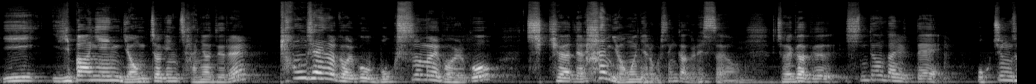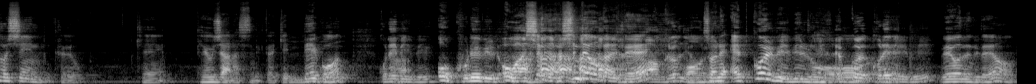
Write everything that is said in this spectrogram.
이 이방인 영적인 자녀들을 평생을 걸고 목숨을 걸고 지켜야 될 한 영혼이라고 생각을 했어요. 저희가 그 신대원 다닐 때 옥중서신 그 이렇게 배우지 않았습니까? 이렇게 네 권. 고래빌빌. 어, 오 고래빌. 오 아시네요. 신대원 갈 때. 아, 그럼요. 어, 저는 앱골 빌빌로 앱골, 어, 고래빌빌. 네, 외웠는데요.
